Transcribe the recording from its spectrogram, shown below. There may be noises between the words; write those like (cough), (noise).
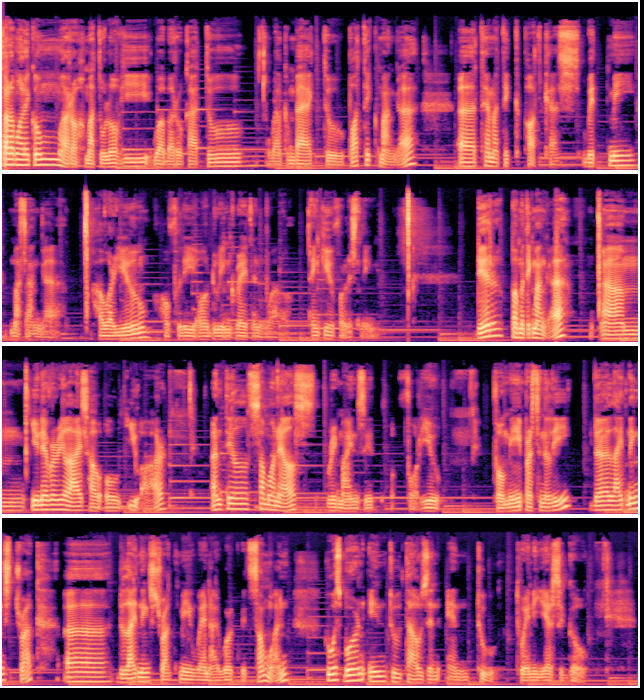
Assalamualaikum warahmatullahi wabarakatuh. Welcome back to Potik Manga, a thematic podcast with me, Mas Angga. How are you? Hopefully, all doing great and well. Thank you for listening. Dear pemetik manga, um, you never realize how old you are until someone else reminds it for you. For me personally, the lightning struck uh, the lightning struck me when I worked with someone who was born in 2002, 20 years ago.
